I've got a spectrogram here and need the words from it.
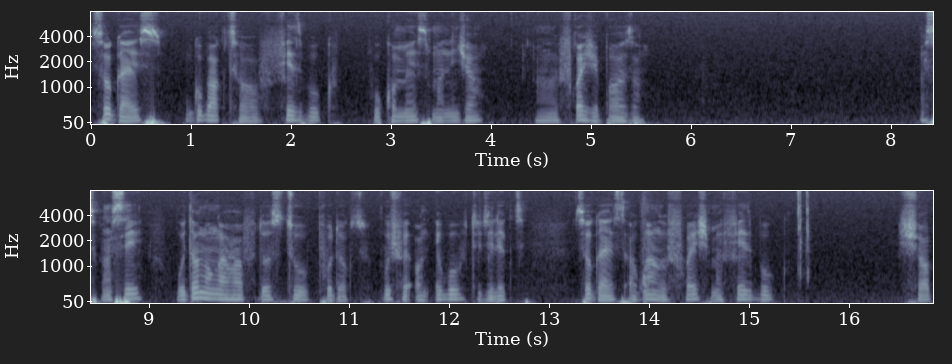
So guys go back to Facebook WooCommerce Manager and refresh the browser. As you can see, we no longer have those two products which we're unable to delete. So guys, I'll go and refresh my Facebook shop.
